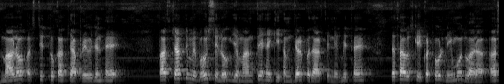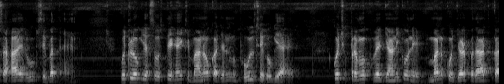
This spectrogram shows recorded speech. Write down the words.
मानव अस्तित्व का क्या प्रयोजन है? पाश्चात्य में बहुत से लोग यह मानते हैं कि हम जड़ पदार्थ से निर्मित हैं तथा उसके कठोर नियमों द्वारा असहाय रूप से बद्ध हैं। कुछ लोग यह सोचते हैं कि मानव का जन्म भूल से हो गया है। कुछ प्रमुख वैज्ञानिकों ने मन को जड़ पदार्थ का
